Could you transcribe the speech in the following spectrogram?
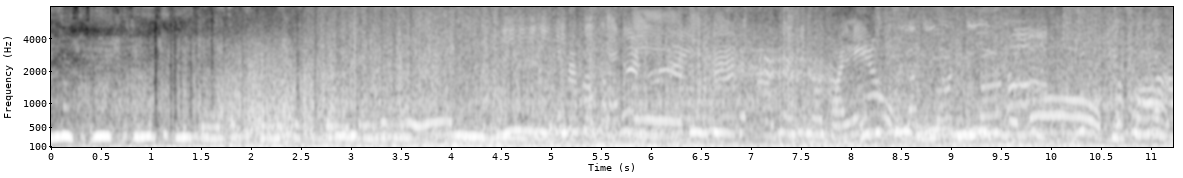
นี่จะมาตกใจเลยพี่พี่ไปอาบเพื่อนที่นอนถอยแล้วตอนนี้มันดีบนโลกมาฟาด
